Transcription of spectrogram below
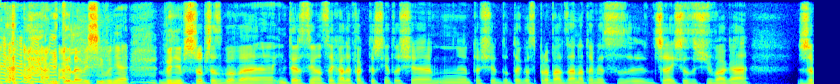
I tyle myśli by nie, by nie przyszło przez głowę interesujących, ale faktycznie to się, mm, to się do tego sprowadza. Natomiast y, trzeba jeszcze zwrócić uwagę, że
